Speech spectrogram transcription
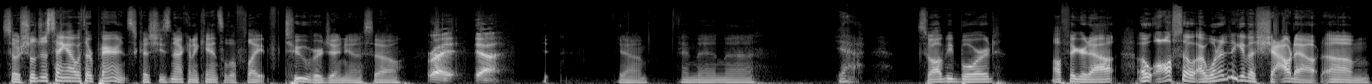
So she'll just hang out with her parents because she's not going to cancel the flight to Virginia. So Right. Yeah. yeah, and then uh, yeah, so I'll be bored. I'll figure it out. Oh, also, I wanted to give a shout out. Um,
